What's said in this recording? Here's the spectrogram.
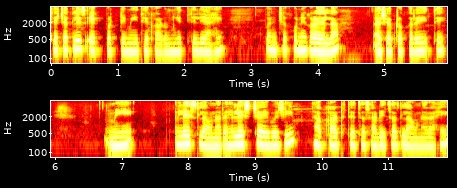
त्याच्यातलीच एक पट्टी मी इथे काढून घेतलेली आहे. पंचकोनी गळ्याला अशा प्रकारे इथे मी लेस लावणार आहे. लेसच्या ऐवजी हा काठ त्याचा साडीचाच लावणार आहे.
